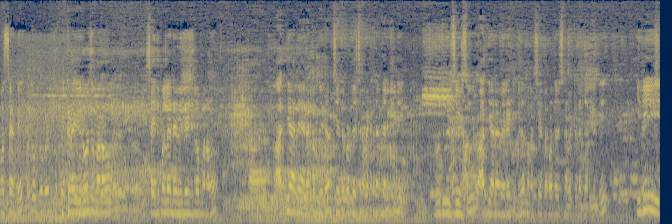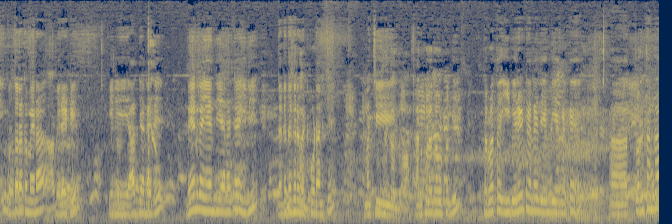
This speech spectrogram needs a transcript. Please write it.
నమస్తే అండి. ఇక్కడ ఈరోజు మనం సైదిపల్లి అనే విలేజ్లో మనము ఆద్య అనే రకం మీద చేత ప్రదర్శన పెట్టడం జరిగింది. రోజువీడ్ సీడ్స్ ఆద్య అనే వెరైటీ మీద మనం చేత ప్రదర్శన పెట్టడం జరిగింది. ఇది కొత్త రకమైన వెరైటీ ఇది ఆద్య అనేది మెయిన్గా ఏంది అని అంటే ఇది దగ్గర దగ్గర పెట్టుకోవడానికి మంచి అనుకూలంగా ఉంటుంది. తర్వాత ఈ వెరైటీ అనేది ఏంటి అని అంటే త్వరితంగా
